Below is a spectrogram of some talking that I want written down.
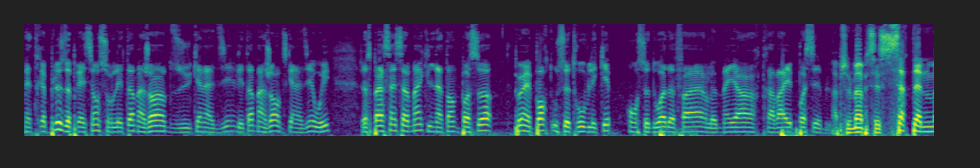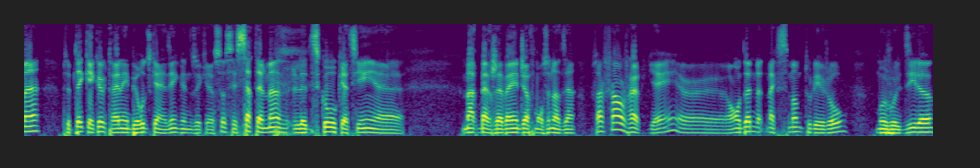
mettrait plus de pression sur l'état-major du Canadien L'état-major du Canadien, oui. J'espère sincèrement qu'ils n'attendent pas ça. Peu importe où se trouve l'équipe, on se doit de faire le meilleur travail possible. Absolument. c'est certainement, c'est peut-être quelqu'un qui travaille dans les bureaux du Canadien qui vient nous écrire ça. C'est certainement le discours que tient. Marc Bergevin, Jeff Monson en disant Ça change rien, on donne notre maximum tous les jours. Moi, je vous le dis, là,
